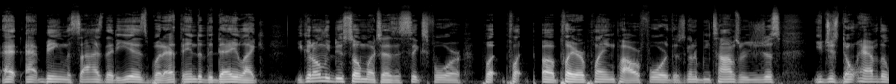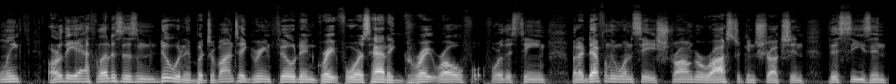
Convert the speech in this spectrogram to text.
at at being the size that he is, but at the end of the day, like you can only do so much as a six four pl- pl- uh, player playing power forward. There's going to be times where you just you just don't have the length or the athleticism to do it. But Javonte Green filled in great for us, had a great role for, for this team. But I definitely want to see a stronger roster construction this season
